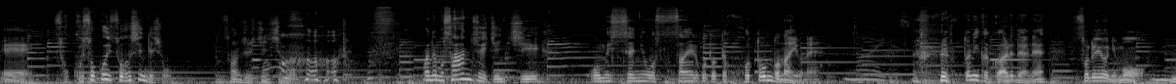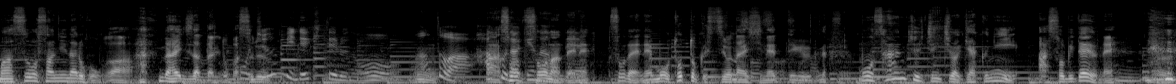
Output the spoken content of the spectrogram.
えーそこそこ忙しいんでしょ？31日も。まあでも31日お店におっさんいることってほとんどないよね。ない とにかくあれだよね。それよりも、うん。マスオさんになる方が 大事だったりとかする。もう準。備できてるのを、うん。あとは吐くだけそうななんだよね。そうだよね。もう取っとく必要ないしねっていう。もう31日は逆に遊びだよね、うん。うん。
